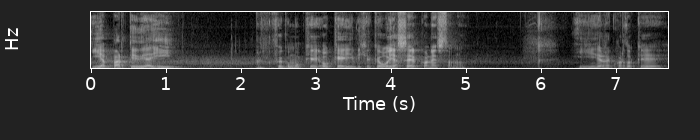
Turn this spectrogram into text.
Y a partir de ahí fue como que, ok, dije, ¿qué voy a hacer con esto, no? Y recuerdo que,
